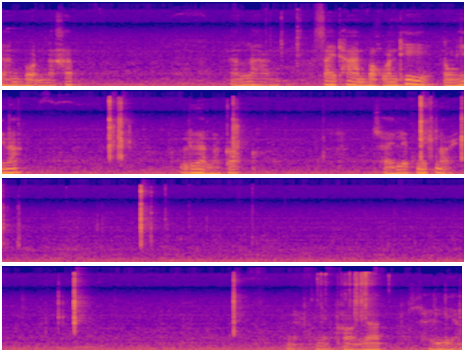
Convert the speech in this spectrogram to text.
ด้านบนนะครับด้านล่างใส่ฐานบอกวันที่ตรงนี้นะ เลื่อนแล้วก็ใช้เล็บนิดหน่อย เนี่ยนี่ ขออนุญาตใช้เหรียญ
